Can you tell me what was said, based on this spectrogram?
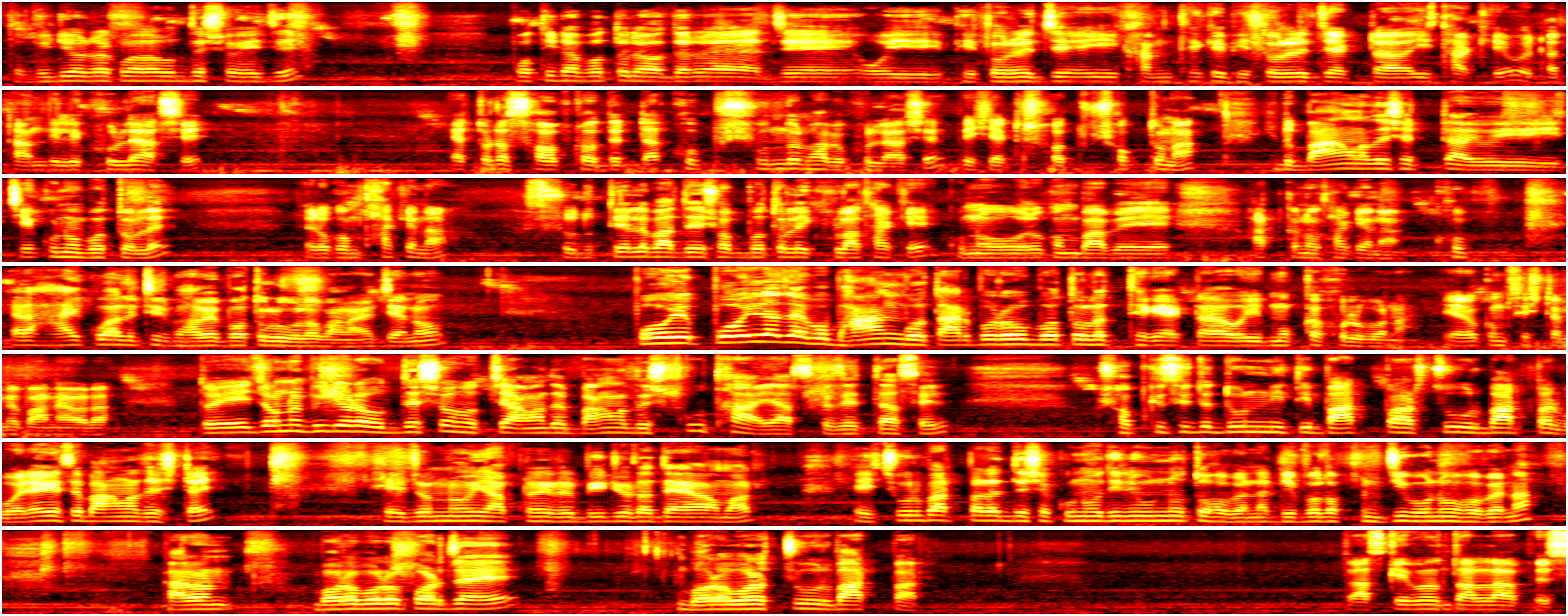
তো ভিডিওটা করার উদ্দেশ্য এই যে প্রতিটা বোতলে ওদের যে ওই ভিতরের যে এইখান থেকে ভিতরের যে একটা ই থাকে, ওইটা টান দিলে খুলে আসে। এতটা সফট ওদেরটা, খুব সুন্দরভাবে খুলে আসে। বেশি একটা শক্ত- না। কিন্তু বাংলাদেশেরটা ওই যে কোনো বোতলে এরকম থাকে না। শুধু তেল বাদে সব বোতলেই খোলা থাকে। কোনো ওরকমভাবে আটকানো থাকে না। খুব এরা হাই কোয়ালিটির ভাবে বোতলগুলো বানায়। যেন পইরা যাব ভাঙবো, তারপরেও বোতলের থেকে একটা ওই মুক্কা খুলবো না। এরকম সিস্টেমে বানায় ওরা। তো এই জন্য ভিডিওটার উদ্দেশ্য হচ্ছে আমাদের বাংলাদেশ কোথায় আজকে যেতে আছে? সব কিছুতে দুর্নীতি, বাটপার, চুর, বাটপার বইরা গেছে বাংলাদেশটাই। সেই জন্যই আপনার ভিডিওটা দেওয়া আমার। এই চুর বাটপাড়ের দেশে কোনো দিনই উন্নত হবে না ডেভেলপমেন্ট জীবনও হবে না। কারণ বড় বড় পর্যায়ে বড় বড় চুর, বাটপার। তো আজকে পর্যন্ত আল্লাহ হাফেজ।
